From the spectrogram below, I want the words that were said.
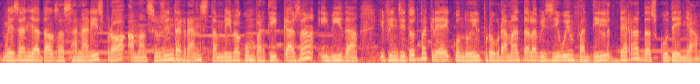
Més enllà dels escenaris, però, amb els seus integrants també hi va compartir casa i vida, i fins i tot va crear i conduir el programa televisiu infantil Terra d'Escudella.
